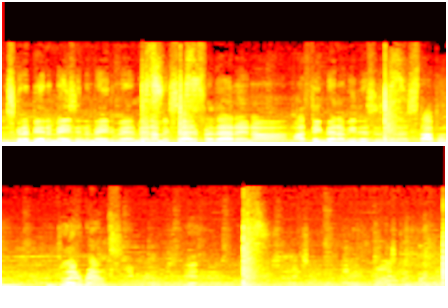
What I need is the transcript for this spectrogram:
it's gonna be an amazing, main event, man. I'm excited for that, and um, I think Benavidez is gonna stop him in the later rounds. Yeah. Just quick question.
